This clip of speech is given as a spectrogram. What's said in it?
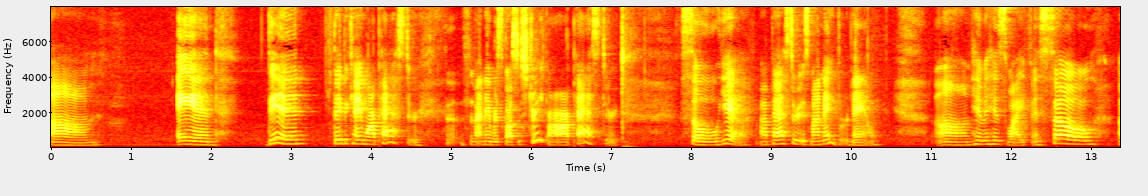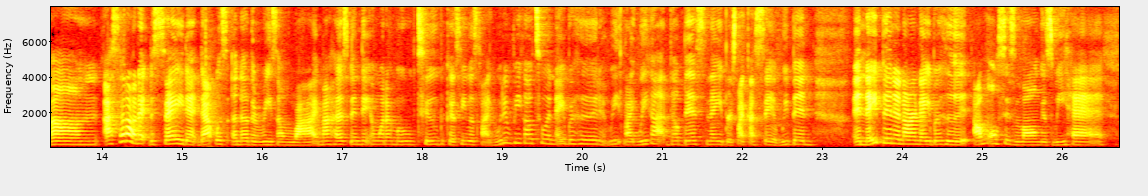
Um, and then they became our pastor. my neighbors across the street are our pastor. So yeah, my pastor is my neighbor now. um, him and his wife. And so um, I said all that to say that that was another reason why my husband didn't want to move too, because he was like, what if we go to a neighborhood and we like, we got the best neighbors. Like I said, we've been, and they've been in our neighborhood almost as long as we have.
